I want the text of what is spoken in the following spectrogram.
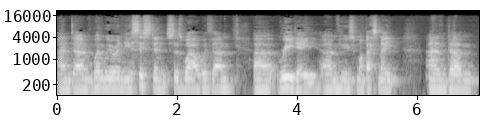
And um, when we were in the assistants as well with um, uh, Reedy, um, who's my best mate, and um,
